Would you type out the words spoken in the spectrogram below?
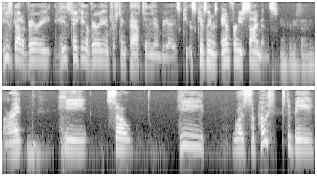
He's got a very. He's taking a very interesting path to the NBA. His, his kid's name is Anthony Simons. Anthony Simons. All right? mm-hmm. He so he was supposed to be.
